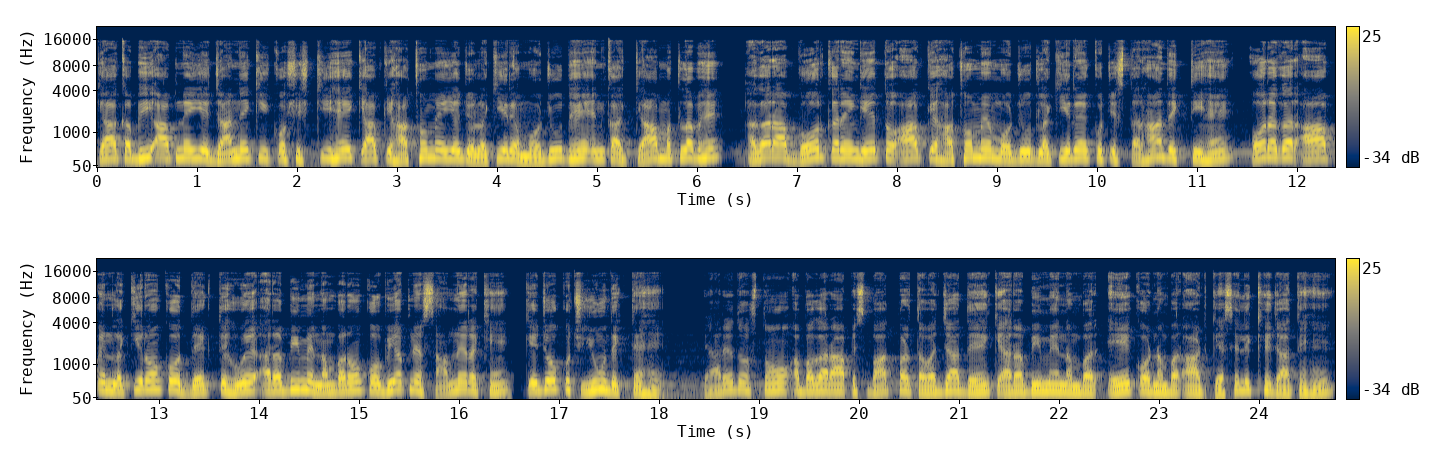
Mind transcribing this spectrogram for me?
क्या कभी आपने ये जानने की कोशिश की है कि आपके हाथों में ये जो लकीरें मौजूद हैं, इनका क्या मतलब है? अगर आप गौर करेंगे तो आपके हाथों में मौजूद लकीरें कुछ इस तरह दिखती हैं, और अगर आप इन लकीरों को देखते हुए अरबी में नंबरों को भी अपने सामने रखें कि जो कुछ यूँ दिखते हैं। प्यारे दोस्तों, अब अगर आप इस बात पर तवज्जा दें कि अरबी में नंबर एक और नंबर आठ कैसे लिखे जाते हैं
